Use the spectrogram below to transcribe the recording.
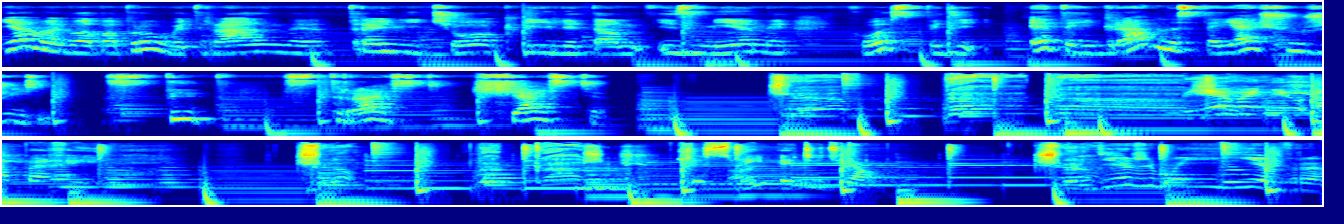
Я могла попробовать разное, тройничок или там измены. Господи, это игра в настоящую жизнь. Стыд, страсть, счастье. Je Где же мои евро?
